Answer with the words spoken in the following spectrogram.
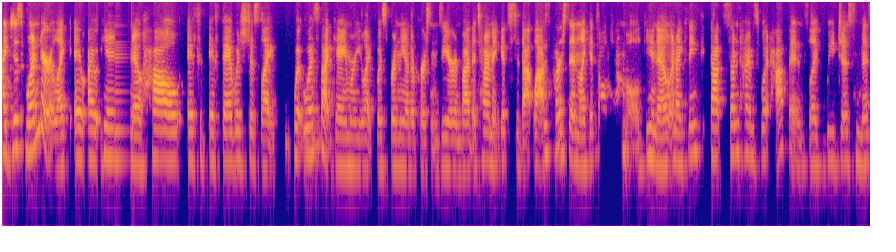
I just wonder, like, it, I, you know, how, if, if there was just like, what, what's that game where you like whisper in the other person's ear? And by the time it gets to that last mm-hmm. person, like, it's all jumbled, you know? And I think that's sometimes what happens. Like, we just miss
